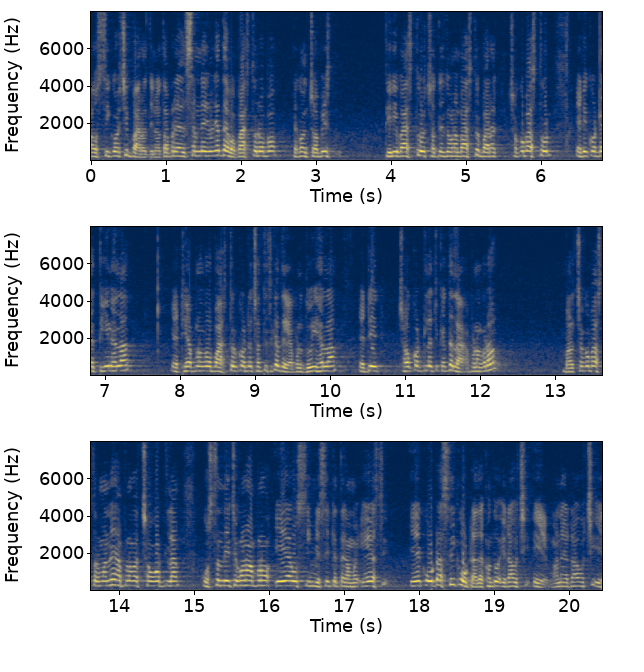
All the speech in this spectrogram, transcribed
आउ सी कर बार दिन তারপরে एलसीएम নেই কেতে हम बास्तर हम देखो চবিশ तीन बास्तर छत्तीस দুগুণ बास्तर बार छक बास्तर ये কোটে तीन है ଏଠି ଆପଣଙ୍କର ବାସ୍ତର କଟ ଛତିଶ କେତେ ଆପଣ ଦୁଇ ହେଲା ଏଠି ଛଅ କଟିଲେ କେତେ ହେଲା ଆପଣଙ୍କର ବାରଛକ ବାସ୍ତର ମାନେ ଆପଣଙ୍କର ଛଅ କଟିଲା କୋଶ୍ଚେନ୍ ଦେଇଛି କ'ଣ ଆପଣ ଏ ଆଉ ସି ମିଶି କେତେ କାମ ଏ ଏ କେଉଁଟା ସି କେଉଁଟା ଦେଖନ୍ତୁ ଏଇଟା ହେଉଛି ଏ ମାନେ ଏଇଟା ହେଉଛି ଏ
